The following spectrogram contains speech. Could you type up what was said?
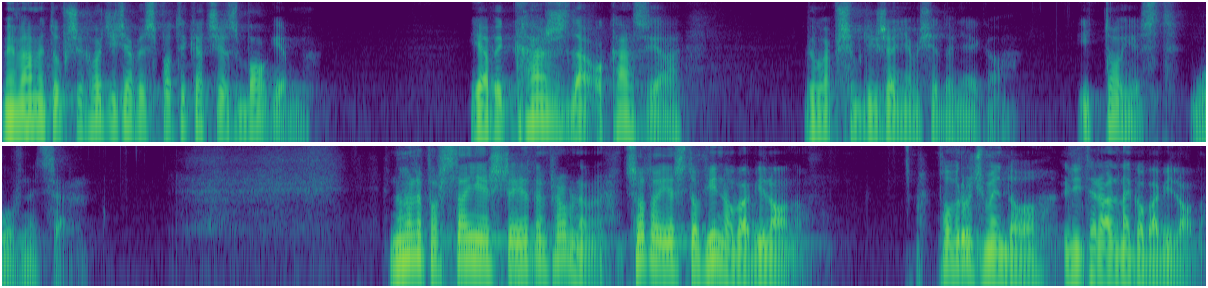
My mamy tu przychodzić, aby spotykać się z Bogiem i aby każda okazja była przybliżeniem się do Niego. I to jest główny cel. No ale powstaje jeszcze jeden problem. Co to jest to wino Babilonu? Powróćmy do literalnego Babilonu.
